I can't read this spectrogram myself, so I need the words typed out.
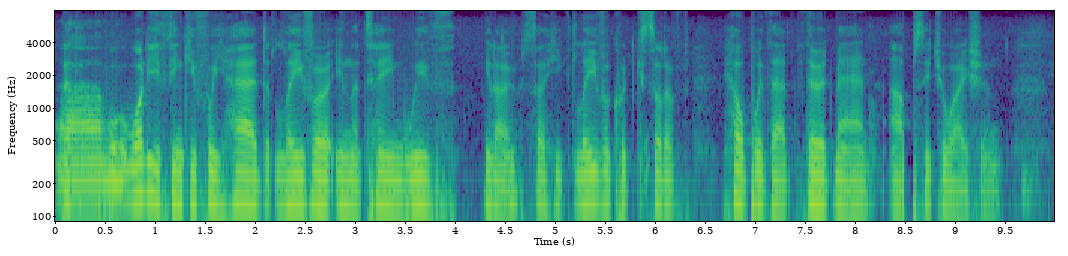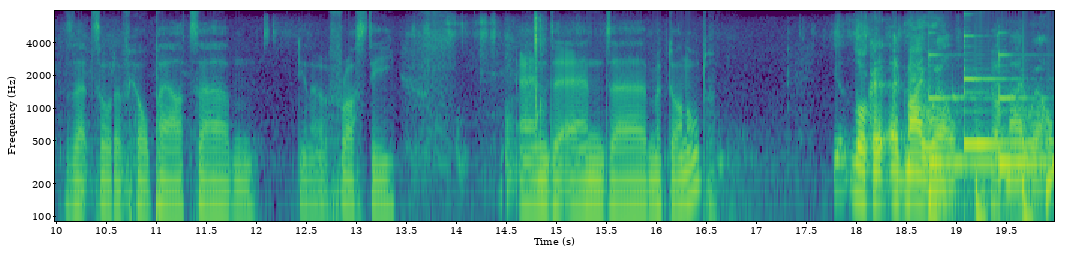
Um, what do you think if we had Lever in the team with, you know, so he Lever could sort of help with that third man up situation? Does that sort of help out, um, you know, Frosty and and uh, McDonald? Look, it, it may well. It may well.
